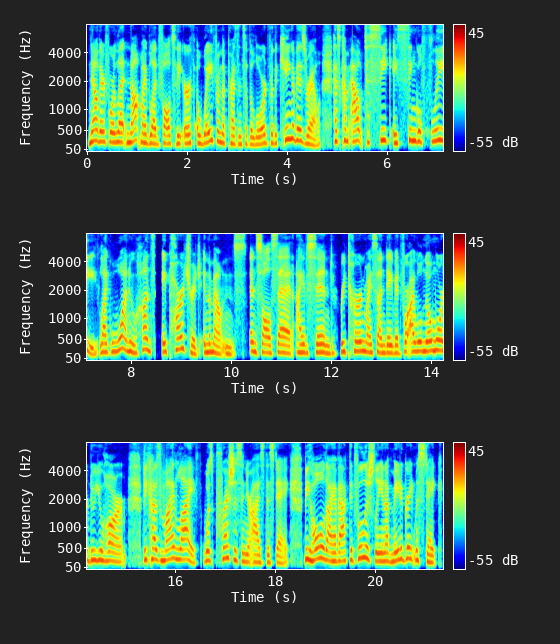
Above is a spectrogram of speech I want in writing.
Now, therefore, let not my blood fall to the earth away from the presence of the Lord, for the king of Israel has come out to seek a single flea, like one who hunts a partridge in the mountains. And Saul said, I have sinned. Return, my son David, for I will no more do you harm, because my life was precious in your eyes this day. Behold, I have acted foolishly, and I've made a great mistake.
